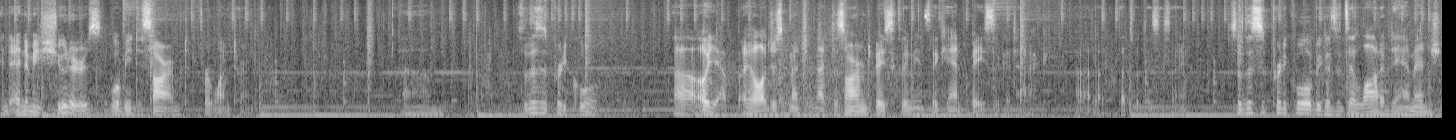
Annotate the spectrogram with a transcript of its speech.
and enemy shooters will be disarmed for one turn. Um, so this is pretty cool. Uh, oh yeah, I'll just mention that disarmed basically means they can't basic attack. Uh, that, that's what this is saying. So this is pretty cool because it's a lot of damage,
